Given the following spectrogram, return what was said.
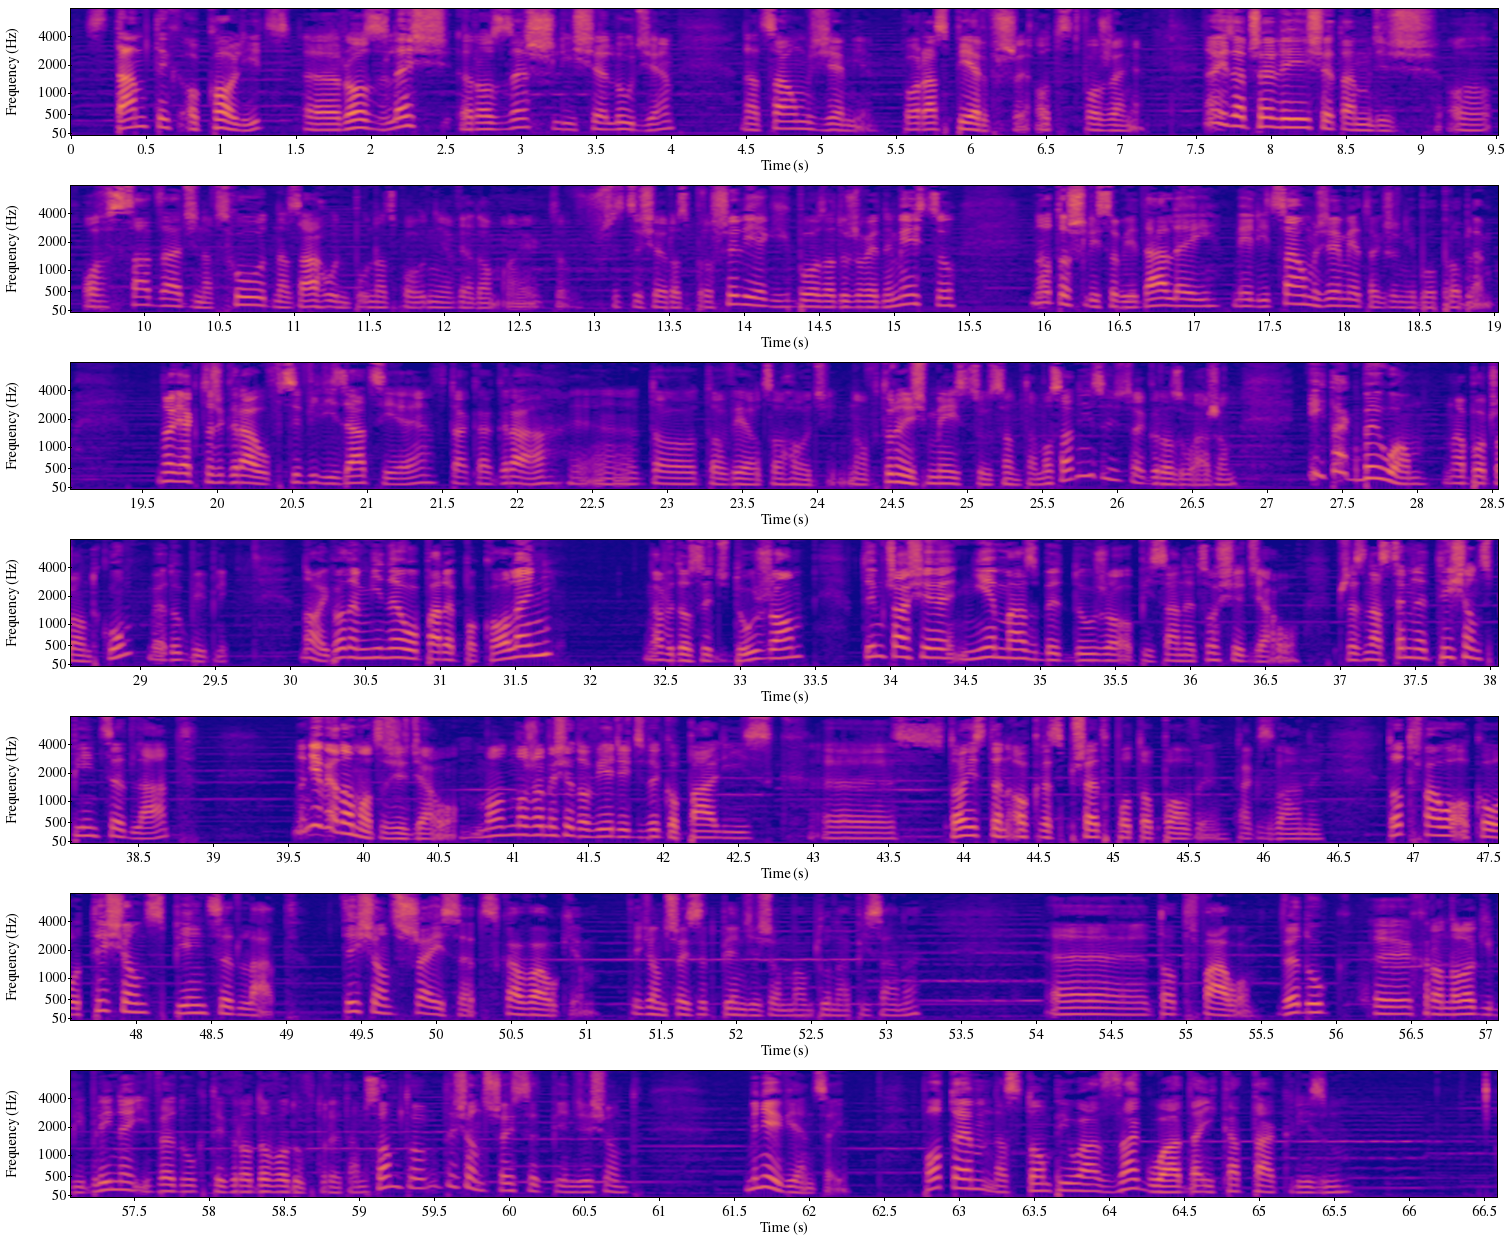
Z tamtych okolic e, rozleś, rozeszli się ludzie na całą ziemię po raz pierwszy od stworzenia. No i zaczęli się tam gdzieś osadzać na wschód, na zachód, północ, południe, wiadomo, jak wszyscy się rozproszyli, jak ich było za dużo w jednym miejscu, no to szli sobie dalej, mieli całą ziemię, także nie było problemu. No jak ktoś grał w cywilizację, w taka gra, e, to, to wie o co chodzi. No w którymś miejscu są tam osadnicy i tak rozłażą. I tak było na początku, według Biblii. No i potem minęło parę pokoleń, nawet dosyć dużo. W tym czasie nie ma zbyt dużo opisane, co się działo. Przez następne 1500 lat, no nie wiadomo, co się działo. Mo możemy się dowiedzieć z wykopalisk. E, to jest ten okres przedpotopowy, tak zwany. To trwało około 1500 lat. 1600 z kawałkiem. 1650 mam tu napisane. E, to trwało. Według e, chronologii biblijnej i według tych rodowodów, które tam są, to 1650 mniej więcej. Potem nastąpiła zagłada i kataklizm,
